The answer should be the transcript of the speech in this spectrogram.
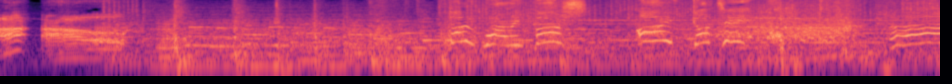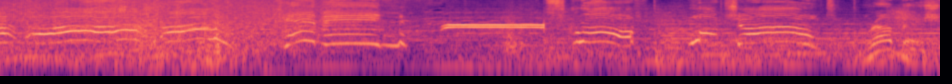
Uh-oh. Don't worry, boss. I've got it. Scruff! Watch out! Rubbish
